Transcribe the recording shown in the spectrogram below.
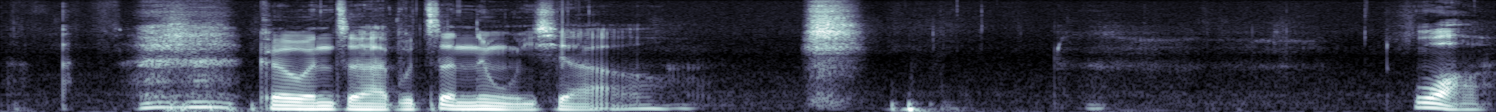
柯文哲还不震怒一下哦？哇，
